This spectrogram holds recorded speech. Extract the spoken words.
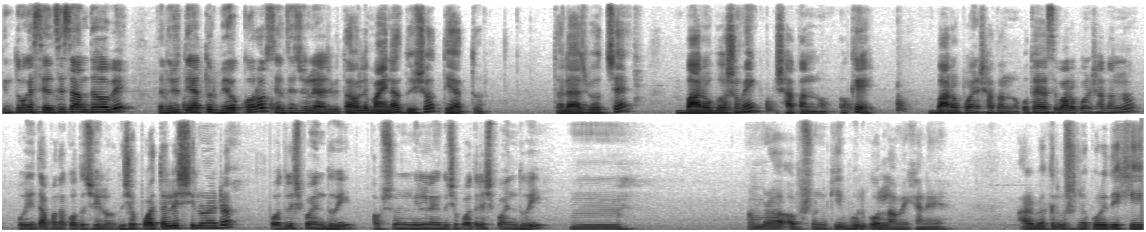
কিন্তু তোমাকে সেলসিয়াসে আনতে হবে, তাহলে দুশো তিয়াত্তর বিয়োগ করো, সেলসিয়াস চলে আসবে। তাহলে মাইনাস দুইশো তিয়াত্তর। তাহলে আসবে হচ্ছে বারো দশমিক সাতান্ন, ওকে? বারো পয়েন্ট সাতান্ন। কোথায় আছে বারো পয়েন্ট সাতান্ন? ওই তাপমাত্রা কত ছিল? দুশো পঁয়তাল্লিশ ছিল না এটা? পঁয়তাল্লিশ পয়েন্ট দুই অপশন মিললে নাকি দুশো পঁয়তাল্লিশ পয়েন্ট দুই? আমরা অপশন কি ভুল করলাম এখানে? আর ক্যালকুলেশনটা করে দেখি।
